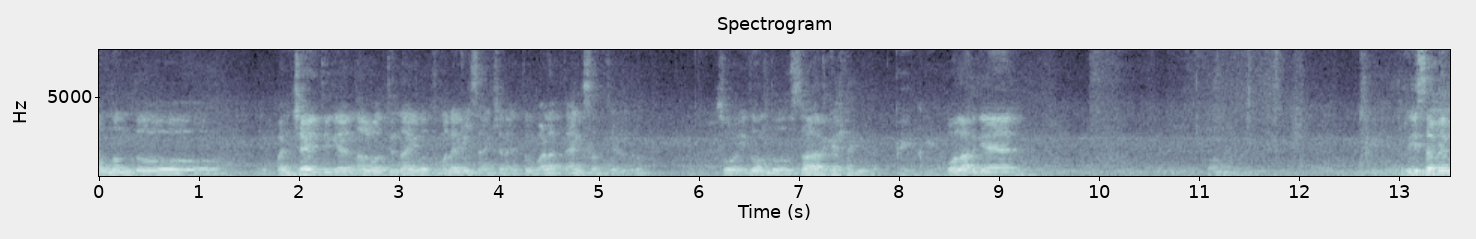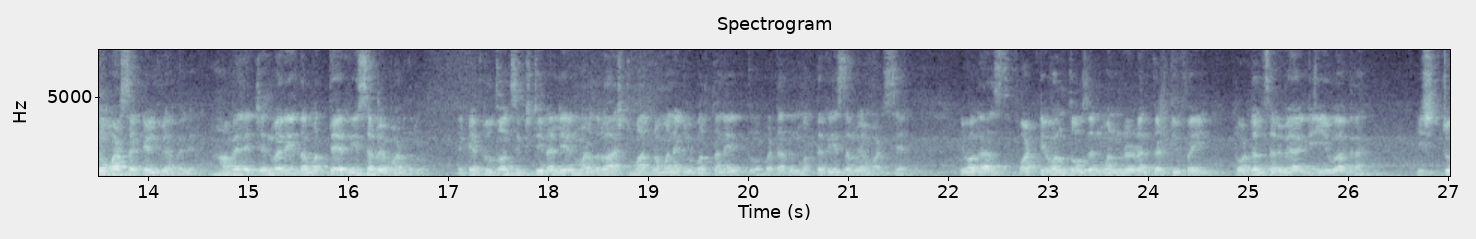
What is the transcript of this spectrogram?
ಒಂದೊಂದು ಪಂಚಾಯತಿಗೆ ನಲ್ವತ್ತಿಂದ ಐವತ್ತು ಮನೆಗಳು ಸ್ಯಾಂಕ್ಷನ್ ಆಯಿತು. ಭಾಳ ಥ್ಯಾಂಕ್ಸ್ ಅಂತ ಹೇಳಿದರು. ಸೊ ಇದೊಂದು ಕೋಲಾರ್ಗೆ ರೀಸರ್ವೆನೂ ಮಾಡ್ಸಕ್ಕೆ ಹೇಳಿದ್ವಿ ಆಮೇಲೆ. ಆಮೇಲೆ ಜನವರಿಯಿಂದ ಮತ್ತೆ ರೀಸರ್ವೆ ಮಾಡಿದ್ರು. ಯಾಕೆ ಟೂ ತೌಸಂಡ್ ಸಿಕ್ಸ್ಟೀನಲ್ಲಿ ಏನು ಮಾಡಿದ್ರು, ಅಷ್ಟು ಮಾತ್ರ ಮನೆಗಳು ಬರ್ತಾನೆ ಇತ್ತು ಬಟ್ ಅದನ್ನು ಮತ್ತೆ ರೀಸರ್ವೆ ಮಾಡಿಸಿ. ಇವಾಗ forty one thousand one hundred and thirty five total survey ಆಗಿ ಇವಾಗ ಇಷ್ಟು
